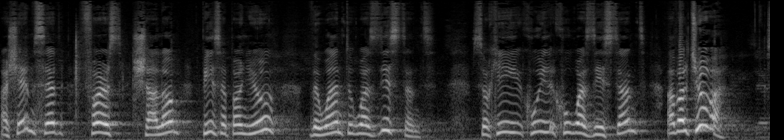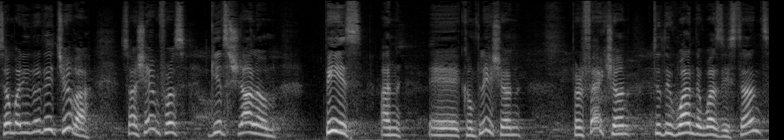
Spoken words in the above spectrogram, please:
Hashem said first Shalom, peace upon you, the one who was distant. So he who, who was distant? Abal Tshuva, somebody that did Tshuva. So Hashem first gives Shalom, peace, and uh, completion, perfection to the one that was distant.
